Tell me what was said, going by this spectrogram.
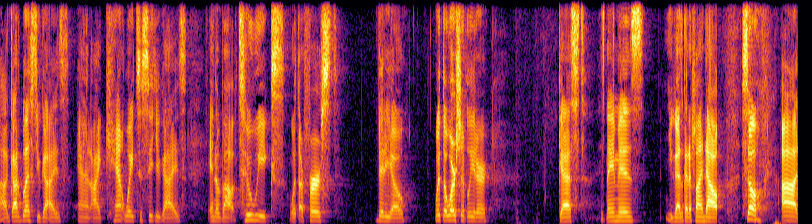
Uh, God bless you guys. And I can't wait to see you guys in about two weeks with our first video with the worship leader guest. His name is, you guys got to find out. So, uh,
